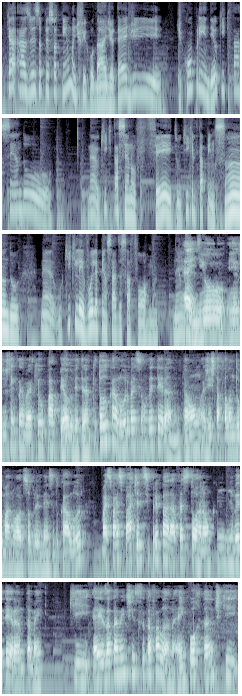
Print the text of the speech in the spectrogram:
Porque às vezes a pessoa tem uma dificuldade até de de compreender o que está sendo. Né, o que está sendo feito, o que, que ele está pensando, né, o que, que levou ele a pensar dessa forma. Né? É, e, o, e a gente tem que lembrar que o papel do veterano, porque todo calor vai ser um veterano. Então a gente está falando do manual de sobrevivência do calor, mas faz parte ele se preparar para se tornar um, um, veterano também. Que é exatamente isso que você está falando. É importante que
